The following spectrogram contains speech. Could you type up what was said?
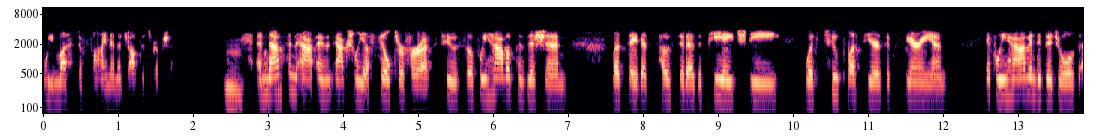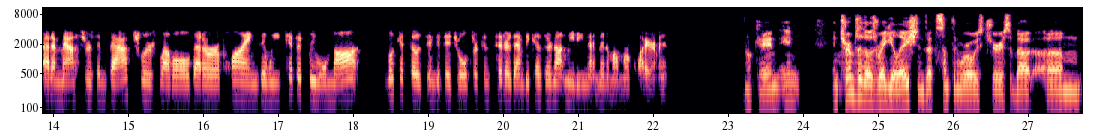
we must define in a job description. Mm, and okay. that's an, an, actually a filter for us too. So if we have a position, let's say that's posted as a PhD with two plus years experience, if we have individuals at a master's and bachelor's level that are applying, then we typically will not look at those individuals or consider them because they're not meeting that minimum requirement. Okay, and, and in terms of those regulations, that's something we're always curious about. Um,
